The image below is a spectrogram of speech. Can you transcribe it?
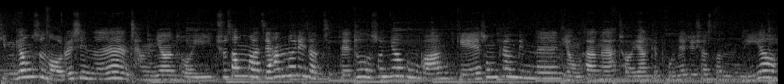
김경순 어르신은 작년 저희 추석맞이 한누리 잔치 때도 손녀분과 함께 송편 빚는 영상을 저희한테 보내주셨었는데요.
